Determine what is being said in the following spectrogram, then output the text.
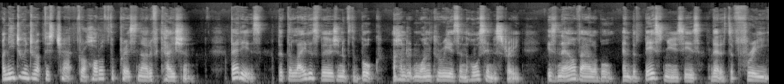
I need to interrupt this chat for a hot off the press notification. That is, that the latest version of the book, 101 Careers in the Horse Industry is now available, and the best news is that it's a free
